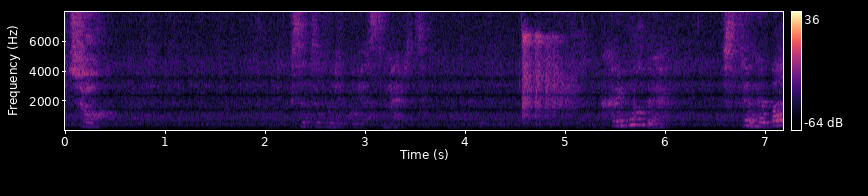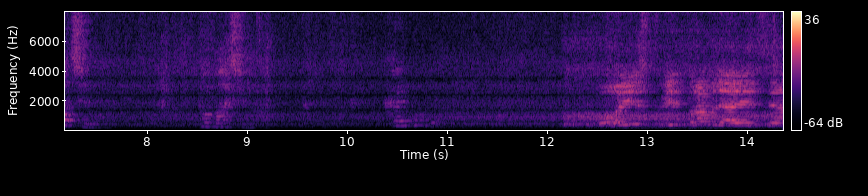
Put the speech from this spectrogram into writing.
Нічого. Все це вилікує смерть. Хай буде все небачене, побачено. Хай буде. Поїзд відправляється.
